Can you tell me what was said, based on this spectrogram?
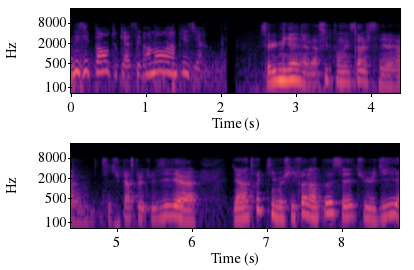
n'hésite pas en tout cas, c'est vraiment un plaisir. Salut Mylène, merci de ton message, c'est super ce que tu dis. Il y a un truc qui me chiffonne un peu, c'est tu dis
